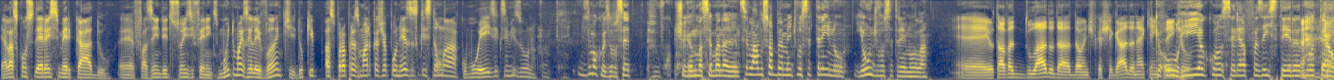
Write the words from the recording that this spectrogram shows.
elas consideram esse mercado, é, fazendo edições diferentes, muito mais relevante do que as próprias marcas japonesas que estão lá, como ASICS e Mizuno. Me Diz uma coisa, você chegando uma semana antes, lá você obviamente você treinou. E onde você treinou lá? É, eu tava do lado da, da onde fica a chegada, né? Que é em Porque o frente ao- Rio aconselhava fazer esteira no hotel.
